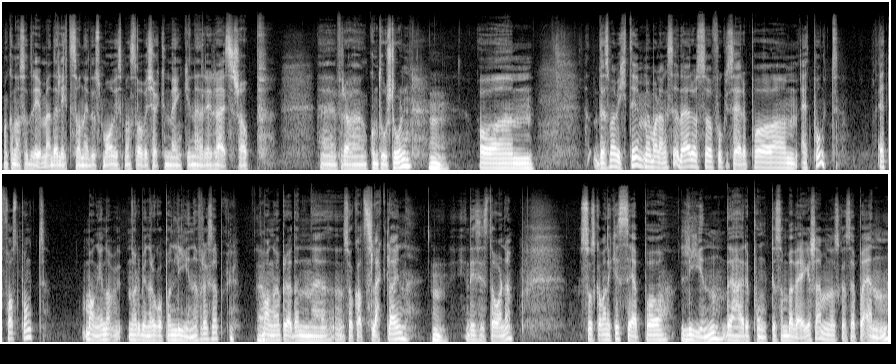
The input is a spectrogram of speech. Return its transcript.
Man kan også drive med det litt sånn i det små hvis man står ved kjøkkenbenken eller reiser seg opp fra kontorstolen. Mm. Og um, det som er viktig med balanse, det er også å fokusere på um, ett punkt. Ett fast punkt. Mange, når de begynner å gå på en line, f.eks. Ja. Mange har prøvd en eh, såkalt slackline Mm. de siste årene. Så skal man ikke se på linen, det her punktet som beveger seg, men du skal se på enden,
